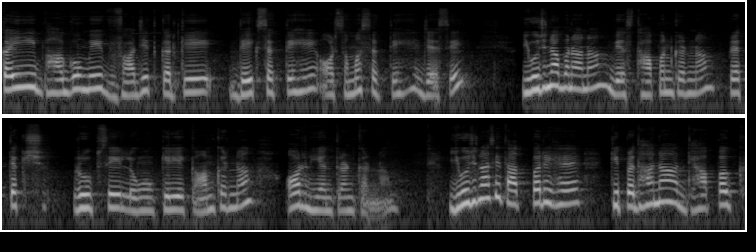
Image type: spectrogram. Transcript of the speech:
कई भागों में विभाजित करके देख सकते हैं और समझ सकते हैं, जैसे योजना बनाना, व्यवस्थापन करना, प्रत्यक्ष रूप से लोगों के लिए काम करना और नियंत्रण करना। योजना से तात्पर्य है कि प्रधानाध्यापक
